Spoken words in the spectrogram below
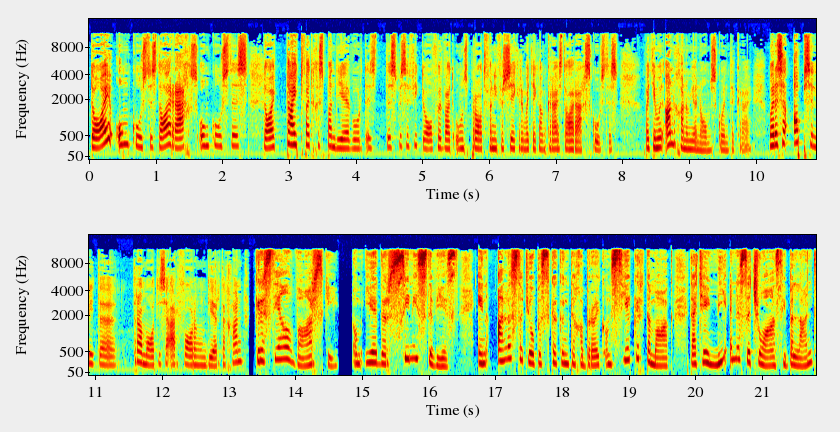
daai omkoste daai regsonkoste, daai tyd wat gespandeer word, is dis spesifiek daarvoor wat ons praat van die versekerings wat jy kan kry, is daai regskoste wat jy moet aangaan om jou naam skoon te kry. Maar dis 'n absolute traumatiese ervaring om deur te gaan. Christel Waarsku om eerder sinies te wees en alles tot jou beskikking te gebruik om seker te maak dat jy nie in 'n situasie beland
